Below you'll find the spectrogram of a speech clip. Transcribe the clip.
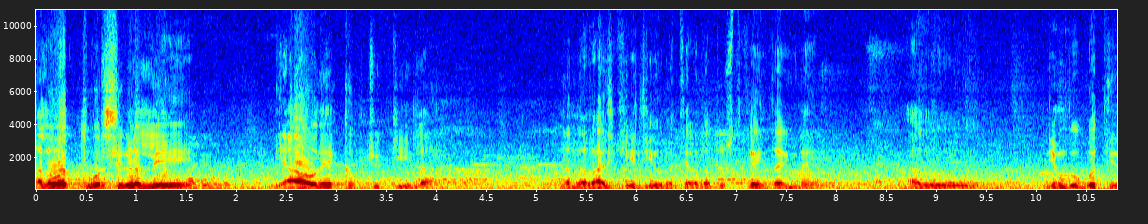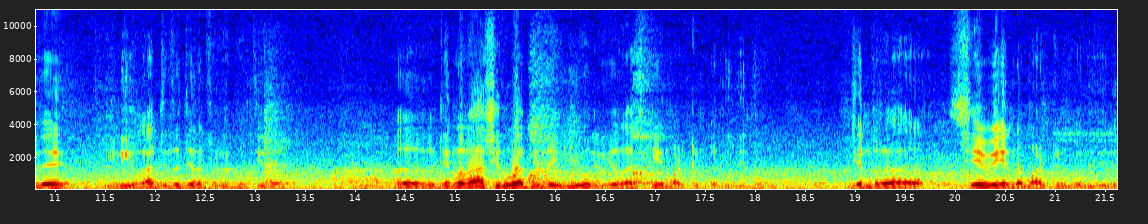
ನಲವತ್ತು ವರ್ಷಗಳಲ್ಲಿ ಯಾವುದೇ ಕಪ್ ಚುಕ್ಕಿ ಇಲ್ಲ. ನನ್ನ ರಾಜಕೀಯ ಜೀವನ ತೆರೆದ ಪುಸ್ತಕ ಇದ್ದಾಗಿದೆ ಅದು ನಿಮಗೂ ಗೊತ್ತಿದೆ ಇಡೀ ರಾಜ್ಯದ ಜನತೆಗೆ ಗೊತ್ತಿದೆ. ಜನರ ಆಶೀರ್ವಾದದಿಂದ ಇಲ್ಲಿವರೆಗೆ ರಾಜಕೀಯ ಮಾಡ್ಕೊಂಡು ಬಂದಿದ್ದೀನಿ. ಜನರ ಸೇವೆಯನ್ನು ಮಾಡ್ಕೊಂಡು ಬಂದಿದ್ದೀನಿ.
